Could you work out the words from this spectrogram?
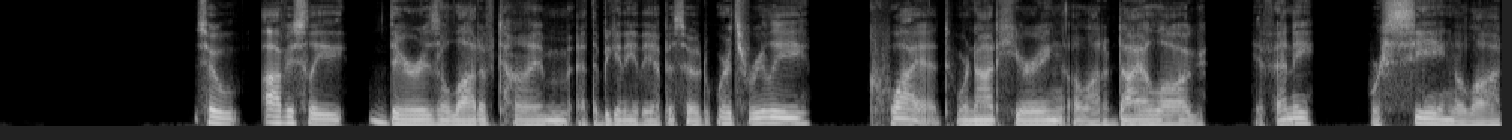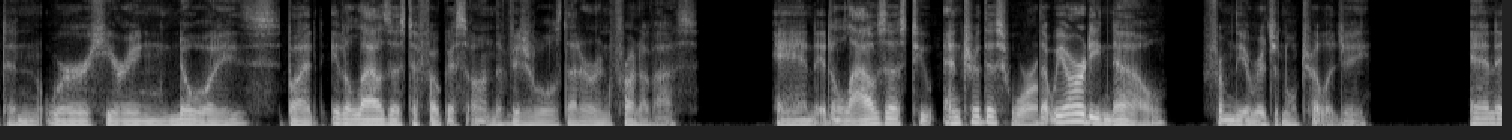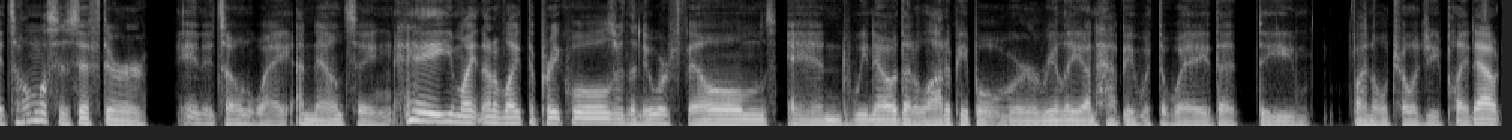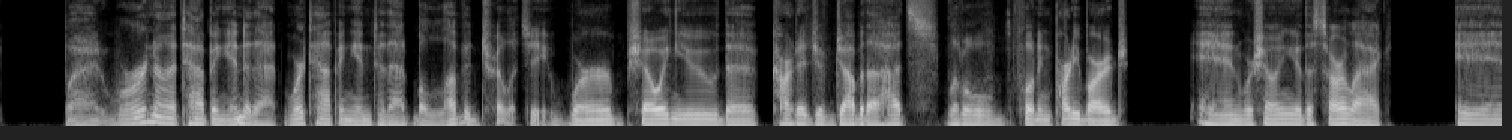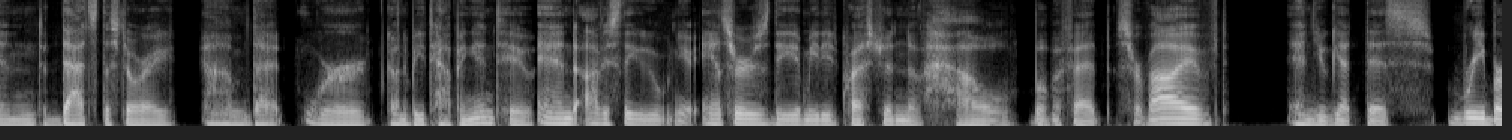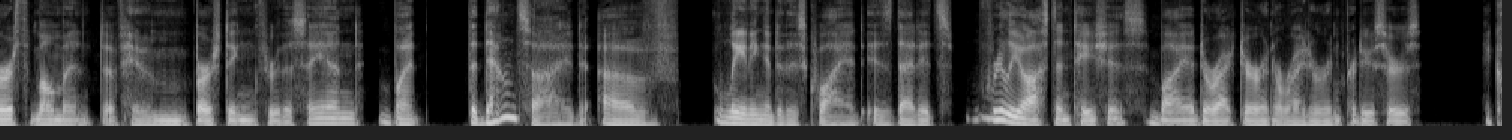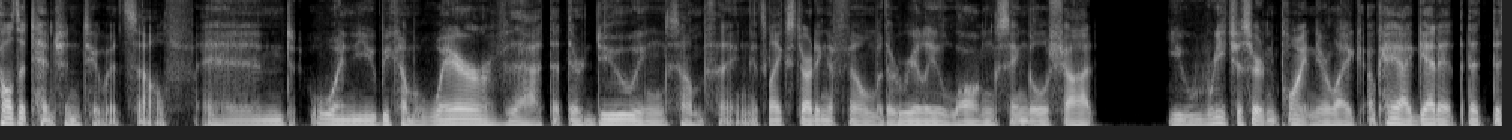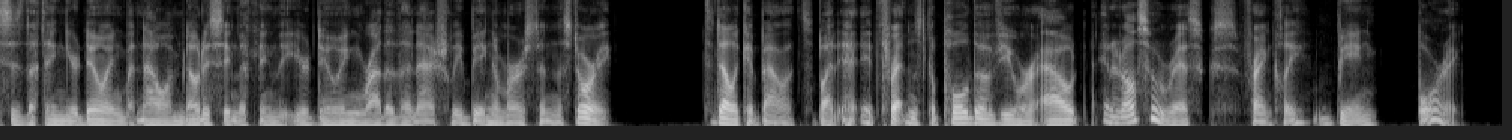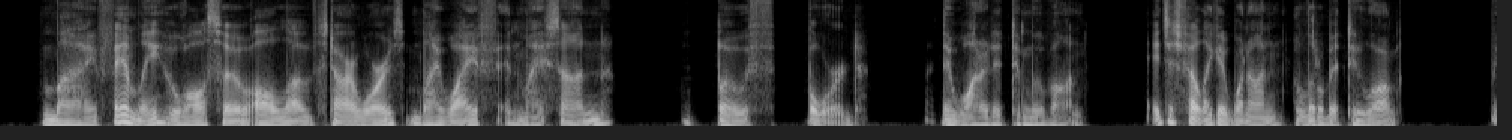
So obviously, there is a lot of time at the beginning of the episode where it's really quiet. We're not hearing a lot of dialogue, if any. We're seeing a lot and we're hearing noise, but it allows us to focus on the visuals that are in front of us. And it mm. allows us to enter this world that we already know from the mm. original trilogy. And it's almost as if they're in its own way, announcing, hey, you might not have liked the prequels or the newer films. And we know that a lot of people were really unhappy with the way that the final trilogy played out. But we're not tapping into that. We're tapping into that beloved trilogy. We're showing you the carnage of Jabba the Hutt's little floating party barge, and we're showing you the Sarlacc. And that's the story um, that we're going to be tapping into. And obviously, answers the immediate question of how Boba Fett survived. And you get this rebirth moment of him bursting through the sand. But the downside of leaning into this quiet is that it's really ostentatious by a director and a writer and producers it calls attention to itself. And when you become aware of that, that they're doing something, it's like starting a film with a really long single shot. You reach a certain point and you're like, okay, I get it that this is the thing you're doing, but now I'm noticing the thing that you're doing rather than actually being immersed in the story. It's a delicate balance, but it threatens to pull the viewer out. And it also risks, frankly, being boring my family, who also all love Star Wars, my wife and my son, both bored. They wanted it to move on. It just felt like it went on a little bit too long.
